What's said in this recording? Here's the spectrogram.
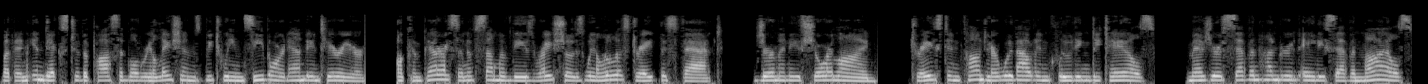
but an index to the possible relations between seaboard and interior. A comparison of some of these ratios will illustrate this fact. Germany's shoreline, traced in contour without including details, measures 787 miles.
